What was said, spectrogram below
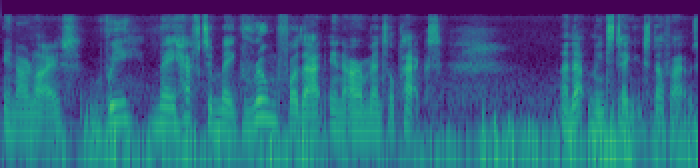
in our lives, we may have to make room for that in our mental packs. And that means taking stuff out.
